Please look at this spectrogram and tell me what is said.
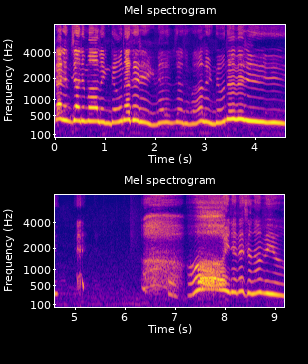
Benim canımı alın da ona verin. Benim canımı alın da ona verin. Oy nefes alamıyor.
